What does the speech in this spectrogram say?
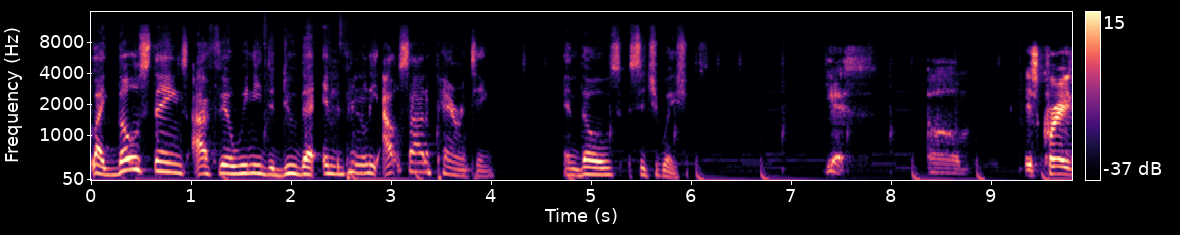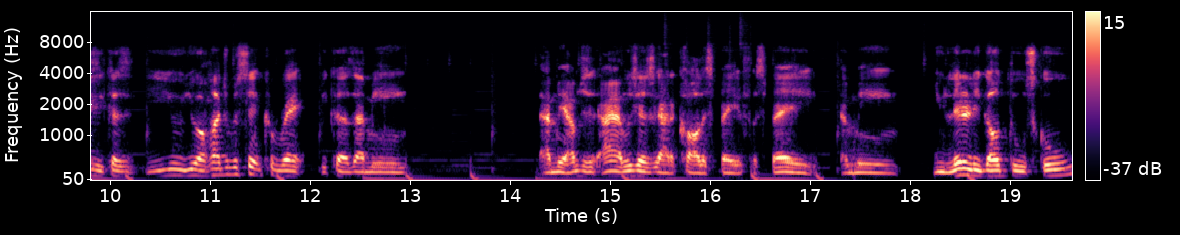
Like those things, I feel we need to do that independently outside of parenting in those situations. Yes. Um, it's crazy because you you're 100 percent correct because I mean, I mean I'm just I we just got to call it spade for spade. I mean, you literally go through school,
